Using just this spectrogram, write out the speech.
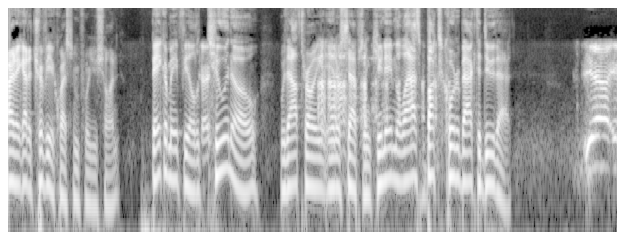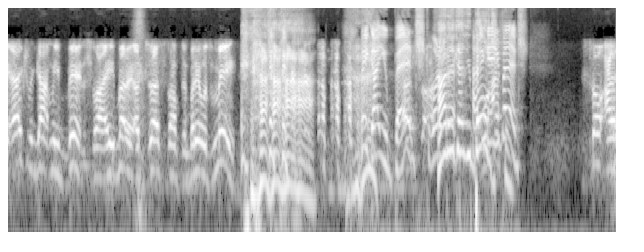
All right, I got a trivia question for you, Shaun. Baker Mayfield, 2 and 0 without throwing an interception. Can you name the last Bucs quarterback to do that? Yeah, it actually got me benched. Like he better adjust something, but it was me. he got you benched. What How did he get you benched? How did he get you benched? So I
